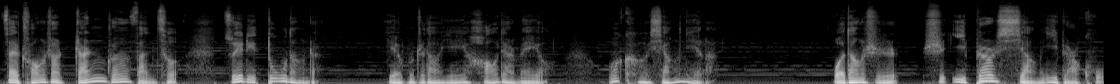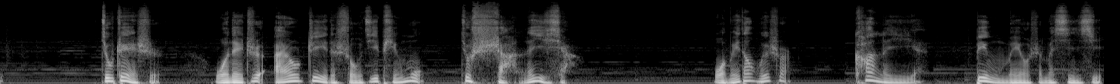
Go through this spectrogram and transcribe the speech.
在床上辗转反侧，嘴里嘟囔着：“也不知道爷爷好点没有，我可想你了。”我当时是一边想一边哭。就这时，我那只 LG 的手机屏幕就闪了一下。我没当回事儿，看了一眼，并没有什么信息，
